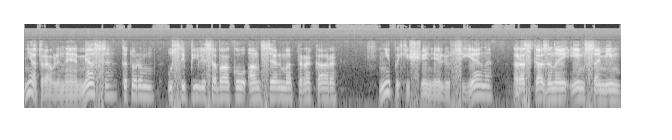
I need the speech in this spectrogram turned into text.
неотравленное мясо, которым усыпили собаку Ансельма Тракара, ни похищение Люсьена, рассказанное им самим,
